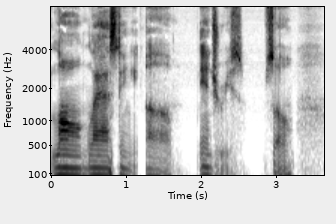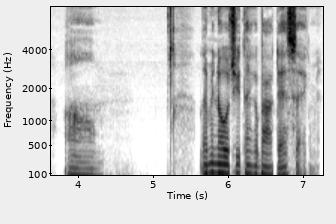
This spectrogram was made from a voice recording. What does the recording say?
long lasting uh, injuries. So, um, let me know what you think about that segment.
